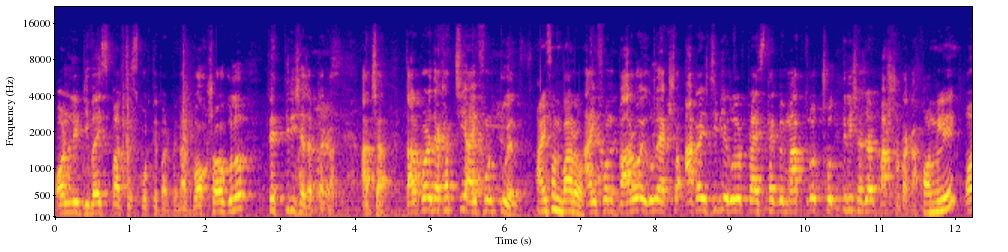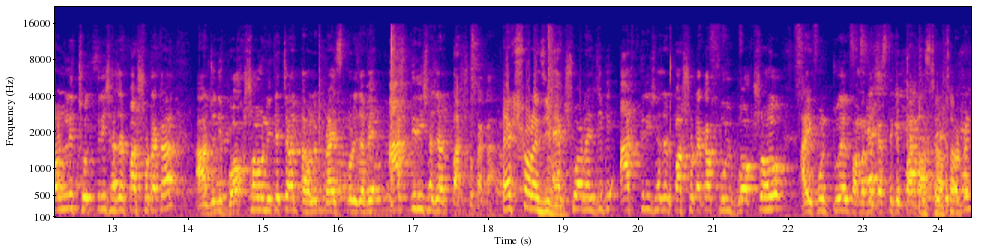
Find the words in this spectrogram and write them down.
অনলি ডিভাইস পারচেস করতে পারবেন। আর বক্স সহগুলো তেত্রিশ হাজার টাকা। আচ্ছা তারপরে দেখাচ্ছি আইফোন টুয়েলভ আইফোন বারো। আইফোন বারো এগুলো একশো আঠাশ জিবি এগুলোর প্রাইস থাকবে মাত্র ছত্রিশ হাজার পাঁচশো টাকা। অনলি অনলি ছত্রিশ হাজার পাঁচশো টাকা। আর যদি বক্স সহ নিতে চান তাহলে প্রাইস পড়ে যাবে আটত্রিশ হাজার পাঁচশো টাকা। একশো আড়াই জিবি একশো আঠাশ জিবি আটত্রিশ হাজার পাঁচশো টাকা ফুল বক্স সহ আইফোন টুয়েলভ আমাদের কাছ থেকে আচ্ছা করতে আচ্ছা। পারবেন।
